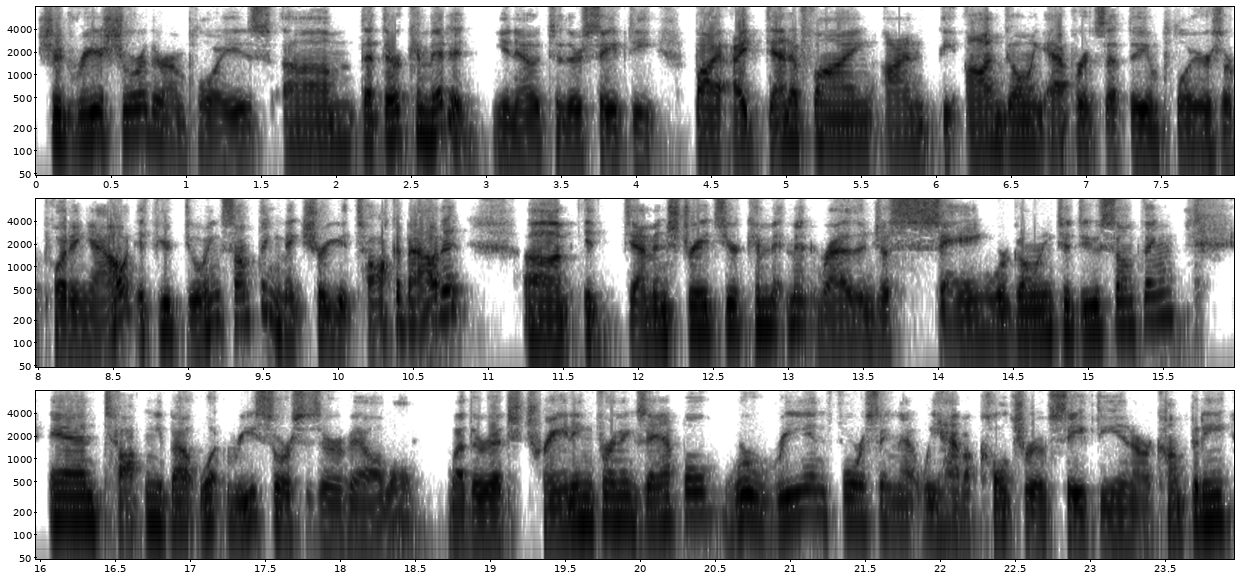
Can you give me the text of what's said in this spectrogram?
should reassure their employees um, that they're committed, you know, to their safety by identifying on the ongoing efforts that the employers are putting out. If you're doing something, make sure you talk about it. Um, it demonstrates your commitment rather than just saying we're going to do something, and talking about what resources are available. Whether it's training, for an example, we're reinforcing that we have a culture of safety in our company.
